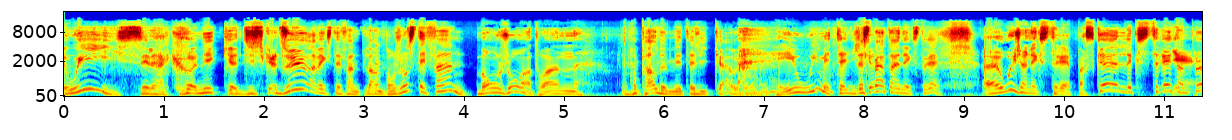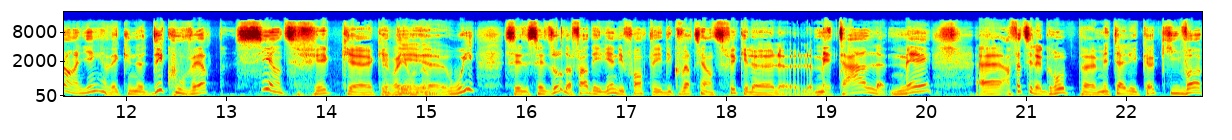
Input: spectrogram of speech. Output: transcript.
oui, c'est la chronique Disque dur avec Stéphane Plante. Bonjour Stéphane. Bonjour Antoine. On parle de Metallica aujourd'hui. Eh oui, Metallica. J'espère que tu as un extrait. Euh, oui, j'ai un extrait parce que l'extrait est un peu en lien avec une découverte scientifique euh, qui Ben était. euh, oui, c'est dur de faire des liens des fois entre les découvertes scientifiques et le, le- le métal, mais euh, en fait, c'est le groupe Metallica qui va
